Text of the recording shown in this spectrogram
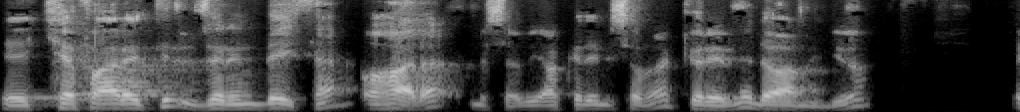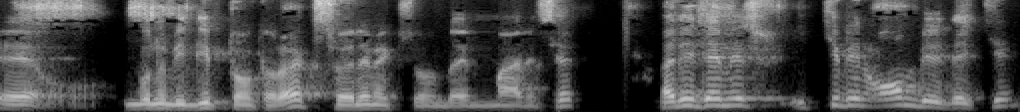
e, kefareti üzerindeyken o hala mesela bir akademisyen olarak görevine devam ediyor. E, bunu bir dipnot olarak söylemek zorundayım maalesef. Ali Demir 2011'deki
